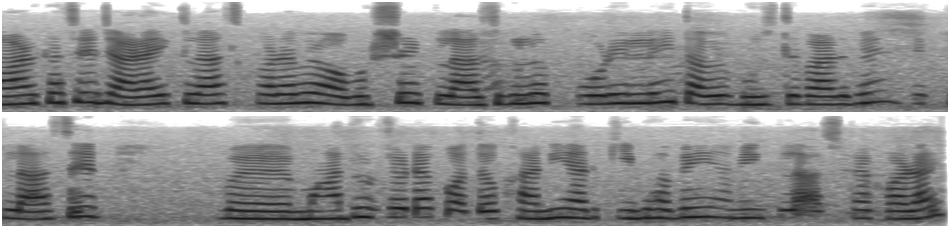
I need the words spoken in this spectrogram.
আমার কাছে যারাই ক্লাস করাবে অবশ্যই ক্লাসগুলো করলেই তবে বুঝতে পারবে যে ক্লাসের মাধুর্যটা কতখানি আর কিভাবেই আমি ক্লাসটা করাই।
